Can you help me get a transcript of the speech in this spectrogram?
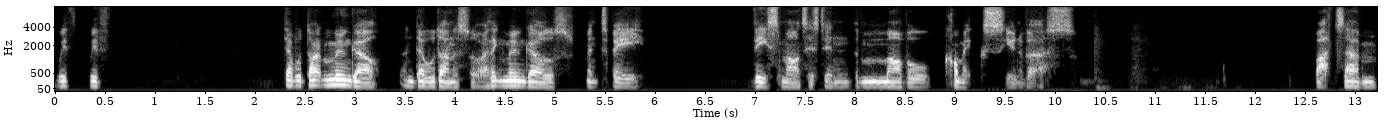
with with Devil Di- Moon Girl and Devil Dinosaur. I think Moon Girl's meant to be the smartest in the Marvel Comics universe. But um,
